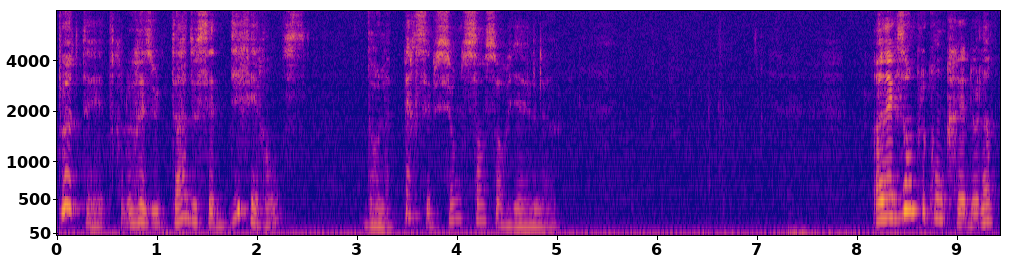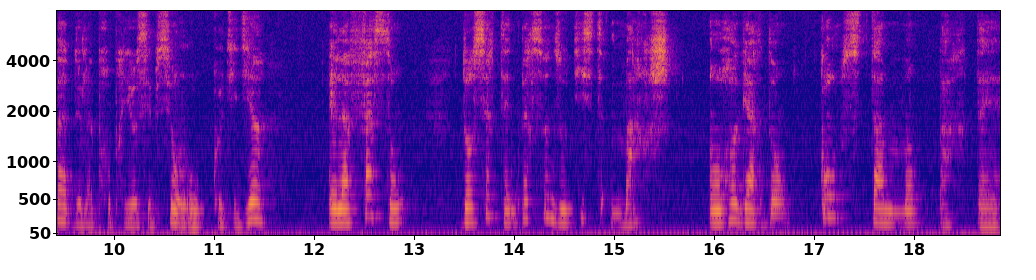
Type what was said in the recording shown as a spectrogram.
peut être le résultat de cette différence dans la perception sensorielle. Un exemple concret de l'impact de la proprioception au quotidien est la façon dont certaines personnes autistes marchent en regardant constamment par terre.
